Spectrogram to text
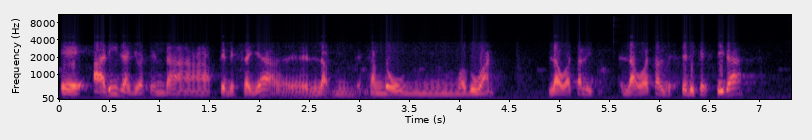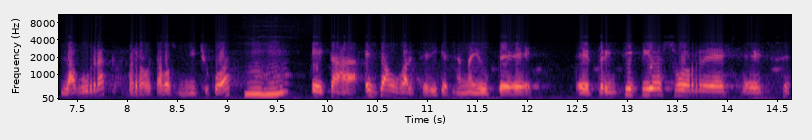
e, arira joaten da telesaia, e, la, esan dugun moduan, lau atal, lau atal besterik ez dira, laburrak, berrogeta bost minutxukoak, Mhm. eta ez dago galtzerik esan nahi dute e, printzipioz hor e, ez,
